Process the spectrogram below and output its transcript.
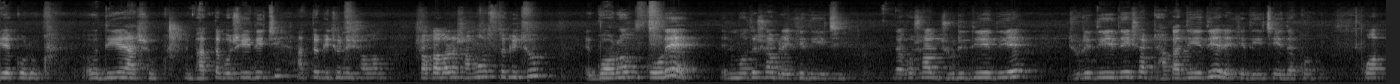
ইয়ে করুক, ও দিয়ে আসুক। ভাতটা বসিয়ে দিয়েছি। আর তো কিছু নেই সকালবেলা সমস্ত কিছু গরম করে এর মধ্যে সব রেখে দিয়েছি। দেখো, সব ঝুড়ি দিয়ে দিয়ে ঝুড়ি দিয়ে দিয়ে সব ঢাকা দিয়ে দিয়ে রেখে দিয়েছি, এই দেখো। কত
